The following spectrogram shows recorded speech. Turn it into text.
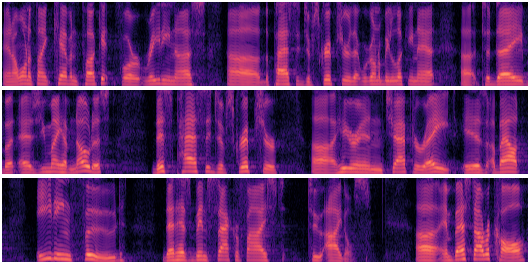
And I want to thank Kevin Puckett for reading us uh, the passage of Scripture that we're going to be looking at uh, today. But as you may have noticed, this passage of Scripture uh, here in chapter 8 is about eating food that has been sacrificed to idols. Uh, and best I recall,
